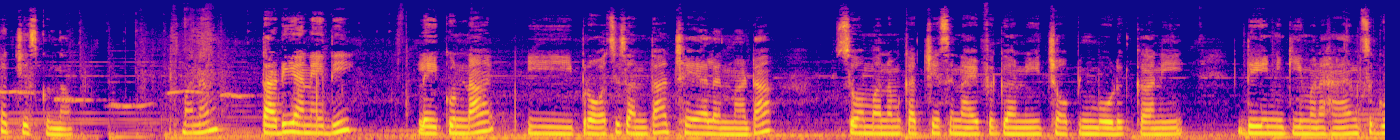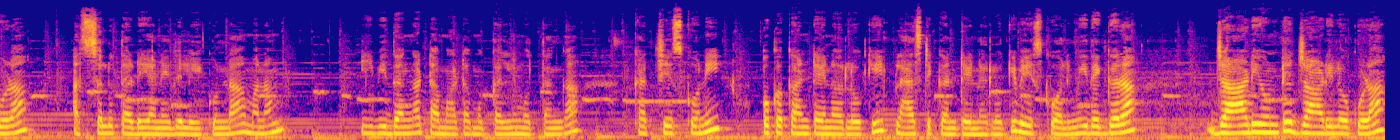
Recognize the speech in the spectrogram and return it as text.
కట్ చేసుకుందాం. మనం తడి అనేది లేకుండా ఈ ప్రాసెస్ అంతా చేయాలన్నమాట. సో మనం కట్ చేసే నైఫ్ కానీ చాపింగ్ బోర్డుకి కానీ దేనికి మన హ్యాండ్స్ కూడా అస్సలు తడి అనేది లేకుండా మనం ఈ విధంగా టమాటా ముక్కల్ని మొత్తంగా కట్ చేసుకొని ఒక కంటైనర్లోకి ప్లాస్టిక్ కంటైనర్లోకి వేసుకోవాలి. మీ దగ్గర జాడి ఉంటే జాడీలో కూడా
